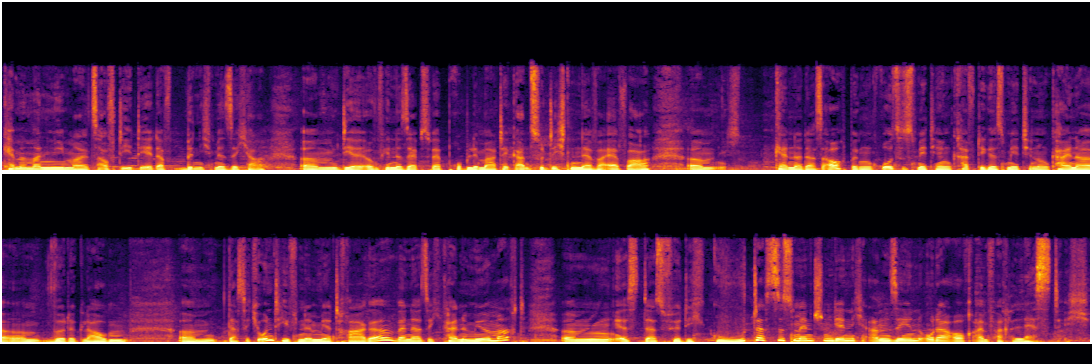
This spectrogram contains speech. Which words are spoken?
käme man niemals auf die Idee, da bin ich mir sicher, ähm, dir irgendwie eine Selbstwertproblematik anzudichten. Never ever. Ähm, ich kenne das auch, bin ein großes Mädchen, ein kräftiges Mädchen und keiner ähm, würde glauben, ähm, dass ich Untiefen in mir trage, wenn er sich keine Mühe macht. Ähm, ist das für dich gut, dass es Menschen dir nicht ansehen oder auch einfach lästig?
